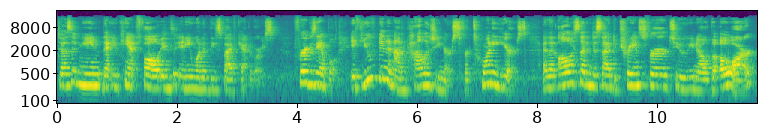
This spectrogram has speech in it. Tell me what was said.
doesn't mean that you can't fall into any one of these five categories. For example, if you've been an oncology nurse for 20 years and then all of a sudden decide to transfer to, you know, the OR,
